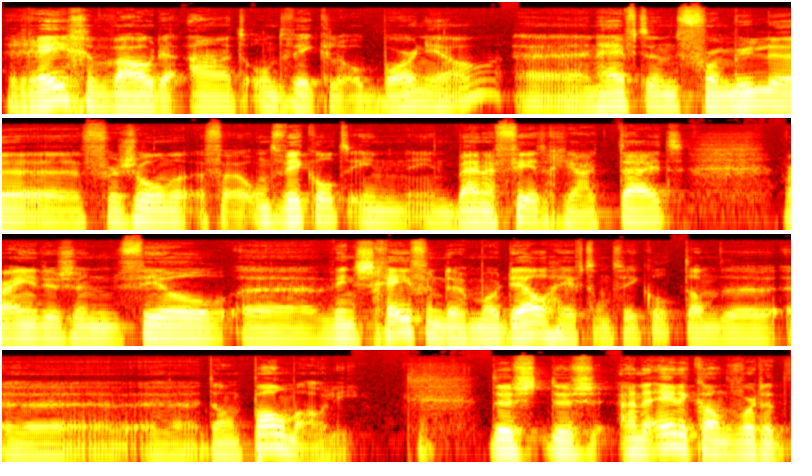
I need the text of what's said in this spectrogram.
regenwouden aan het ontwikkelen op Borneo. en heeft een formule verzonnen, ontwikkeld in, in bijna 40 jaar tijd waarin je dus een veel winstgevender model heeft ontwikkeld dan, de, dan palmolie. Dus, dus aan de ene kant wordt het,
